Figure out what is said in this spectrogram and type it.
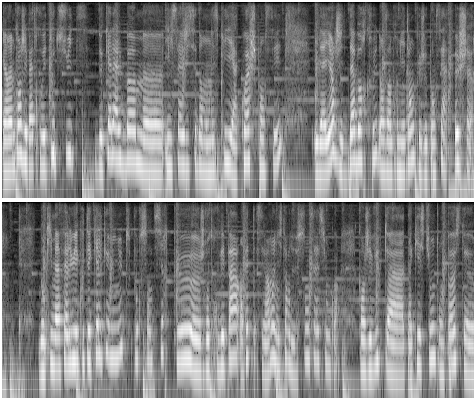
Et en même temps, j'ai pas trouvé tout de suite de quel album euh, il s'agissait dans mon esprit et à quoi je pensais. Et d'ailleurs, j'ai d'abord cru dans un premier temps que je pensais à Usher. Donc il m'a fallu écouter quelques minutes pour sentir que euh, je retrouvais pas. En fait, c'est vraiment une histoire de sensation quoi. Quand j'ai vu ta, question, ton post, euh,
